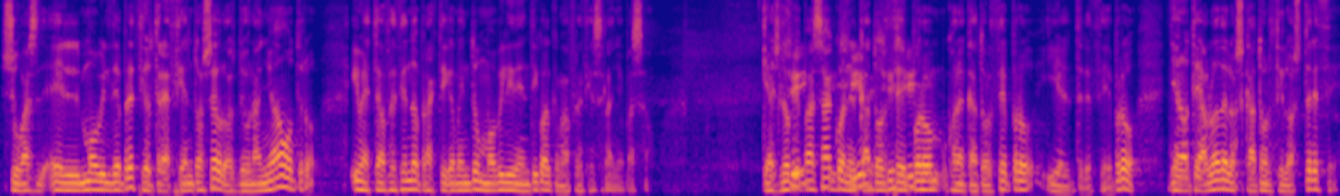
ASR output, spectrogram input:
subas el móvil de precio 300 euros de un año a otro y me esté ofreciendo prácticamente un móvil idéntico al que me ofrecías el año pasado. Que es lo que pasa sí, con, el sí, 14 sí, sí, Pro, con el 14 Pro y el 13 Pro. Ya no te hablo de los 14 y los 13.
